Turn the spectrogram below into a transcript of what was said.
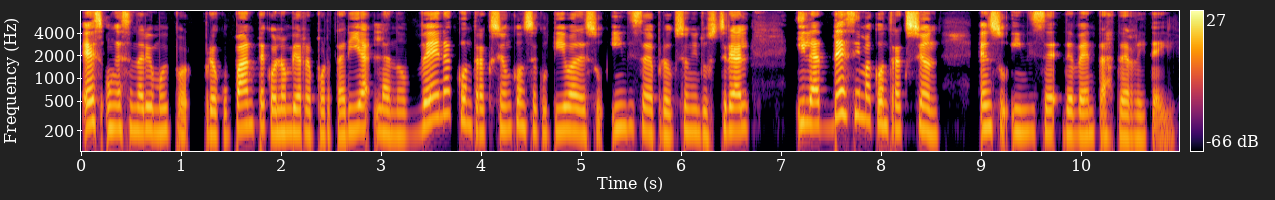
es un escenario muy preocupante. Colombia reportaría la novena contracción consecutiva de su índice de producción industrial y la décima contracción en su índice de ventas de retail.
